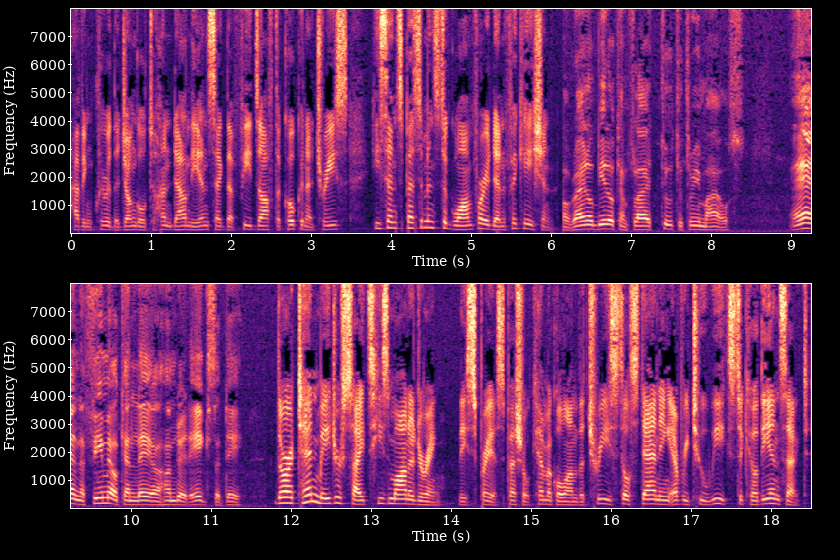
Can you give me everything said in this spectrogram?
Having cleared the jungle to hunt down the insect that feeds off the coconut trees, he sent specimens to Guam for identification. A rhino beetle can fly two to three miles, and a female can lay a 100 eggs a day. There are 10 major sites he's monitoring. They spray a special chemical on the trees still standing every two weeks to kill the insect.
